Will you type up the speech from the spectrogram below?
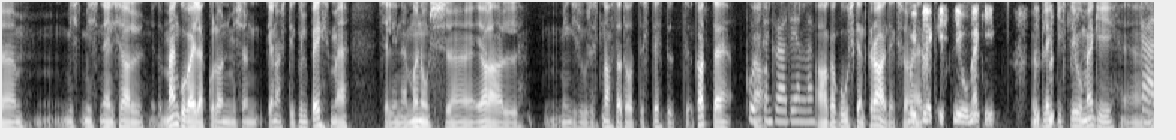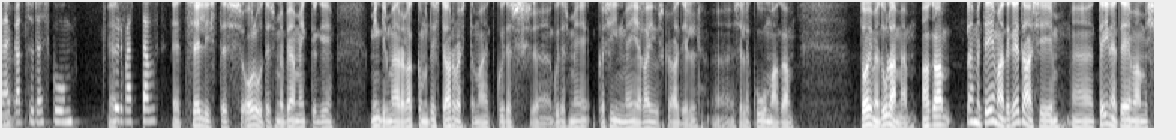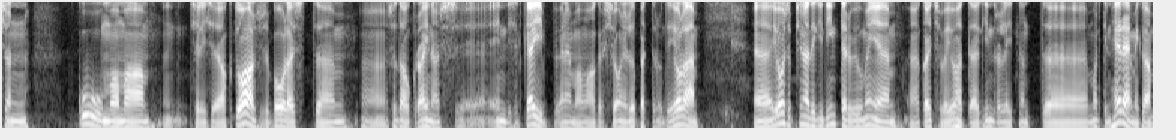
mis, mis neil seal nii-öelda mänguväljakul on, mis on kenasti küll pehme, selline mõnus jala all mingisugusest naftatootest tehtud kate. kuuskümmend kraadi jälle. aga kuuskümmend kraadi, eks ole. või plekist liumägi. või plekist liumägi. käele katsudes kuum, kõrvetav. et sellistes oludes me peame ikkagi mingil määral hakkama tõesti arvestama, et kuidas, kuidas me ka siin meie laiuskraadil äh, selle kuumaga toime tuleme, aga lähme teemadega edasi. Äh, teine teema, mis on äh, kuum oma sellise aktuaalsuse poolest, ähm, äh, sõda Ukrainas endiselt käib, Venemaa oma agressiooni lõpetanud ei ole. Äh, Joosep, sina tegid intervjuu meie äh, Kaitseväe juhataja kindralleitnant Martin Heremiga,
